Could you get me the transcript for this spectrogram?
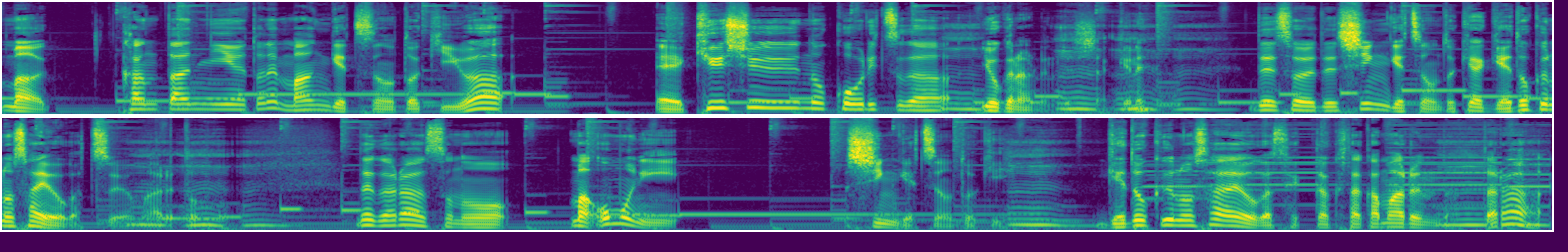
まあ簡単に言うとね満月の時は、えー吸収の効率が良くなるんでしたっけね、でそれで新月の時は解毒の作用が強まると、だからそのまあ主に新月の時、うん。解毒の作用がせっかく高まるんだったら、うんうん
